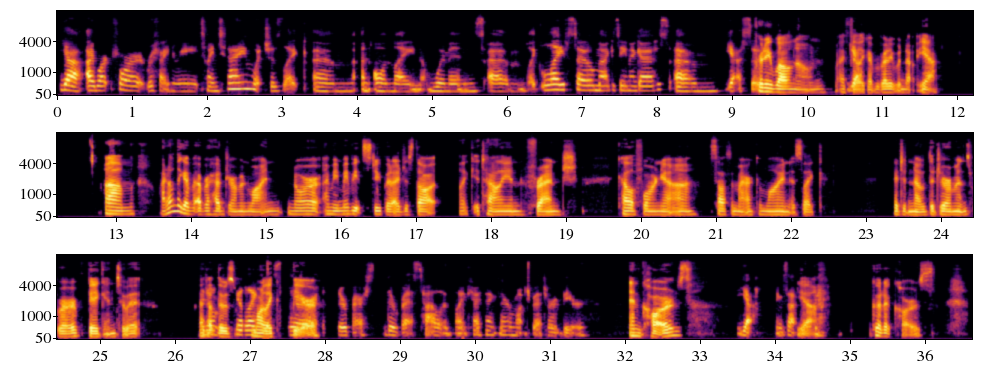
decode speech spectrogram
yeah, I work for Refinery 29, which is like um an online women's um like lifestyle magazine, I guess. Um yeah, so pretty well known. I feel yeah. like everybody would know. Yeah. Um I don't think I've ever had German wine, nor I mean maybe it's stupid. I just thought like Italian, French, California, South American wine is like I didn't know the Germans were big into it. I, I thought that was like more like beer. Their best, their best talent. Like I think they're much better at beer and cars. Yeah, exactly. Yeah, good at cars.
